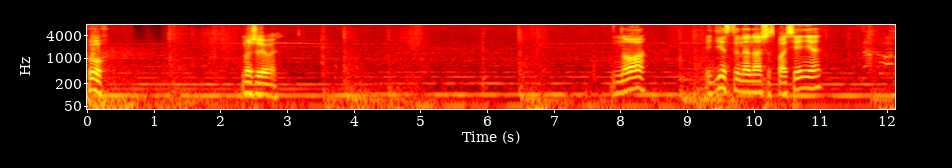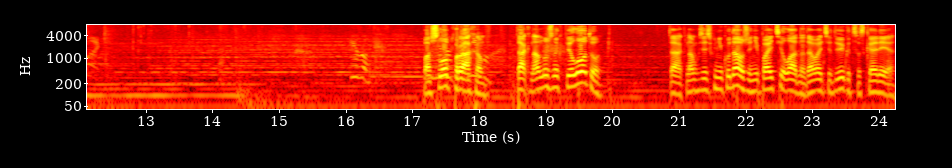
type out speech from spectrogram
Фух. Мы живы. Но единственное наше спасение пошло прахом. Так, нам нужно к пилоту. Так, нам здесь никуда уже не пойти. Ладно, давайте двигаться скорее.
